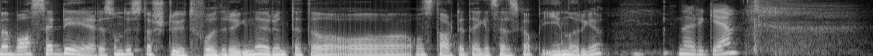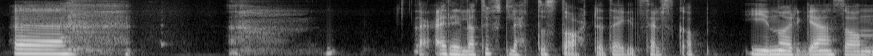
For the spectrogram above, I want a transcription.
Men hva ser dere som de største utfordringene rundt dette å, å starte et eget selskap i Norge? Norge? Eh, det er relativt lett å starte et eget selskap i Norge. Sånn,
